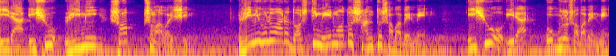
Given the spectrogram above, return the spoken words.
ইরা ইস্যু রিমি সব সমাবয়সী। রিমি হলো আরও দশটি মেয়ের মতো শান্ত স্বভাবের মেয়ে। ইস্যু ও ইরার উগ্র স্বভাবের মেয়ে।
